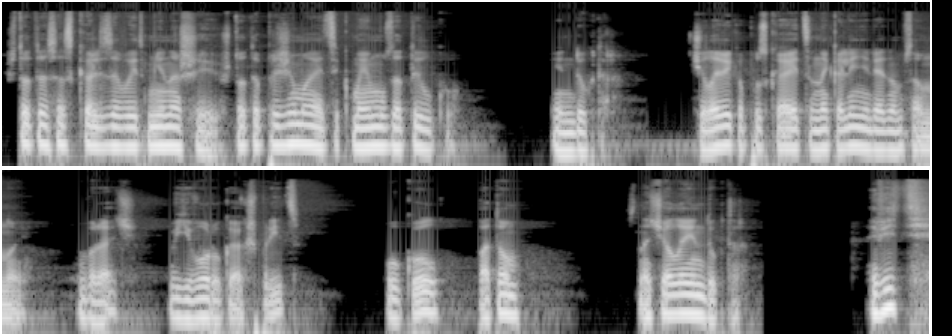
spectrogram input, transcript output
Что-то соскальзывает мне на шею, что-то прижимается к моему затылку. Индуктор. Человек опускается на колени рядом со мной. Врач. В его руках шприц. Укол. Потом... Сначала индуктор. Ведь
